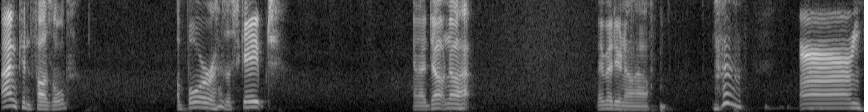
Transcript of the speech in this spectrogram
I'm confuzzled. A boar has escaped. And I don't know how... Maybe I do know how. um...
